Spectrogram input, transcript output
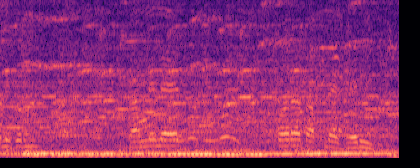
खाली करून चाललेले आहेत परत आपल्या घरी.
